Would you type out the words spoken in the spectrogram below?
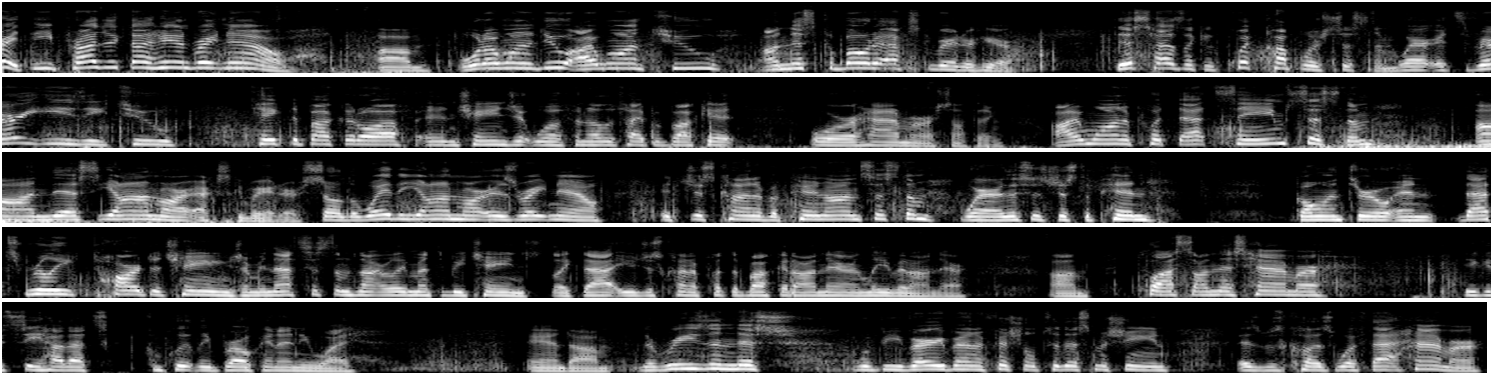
right, the project at hand right now. Um, what I want to do, I want to, on this Kubota excavator here, this has like a quick coupler system where it's very easy to take the bucket off and change it with another type of bucket or a hammer or something. I want to put that same system on this Yanmar excavator. So the way the Yanmar is right now, it's just kind of a pin-on system where this is just a pin going through and that's really hard to change. I mean, that system's not really meant to be changed like that. You just kind of put the bucket on there and leave it on there. Um, plus on this hammer, you can see how that's completely broken anyway. And um, the reason this would be very beneficial to this machine is because with that hammer,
